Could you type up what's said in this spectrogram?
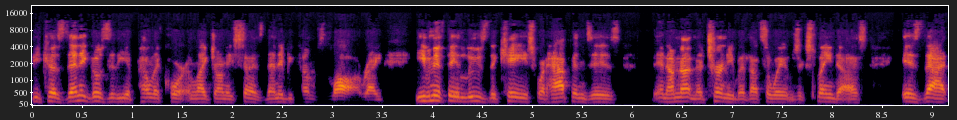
because then it goes to the appellate court. And like Johnny says, then it becomes law, right? Even if they lose the case, what happens is, and I'm not an attorney, but that's the way it was explained to us, is that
